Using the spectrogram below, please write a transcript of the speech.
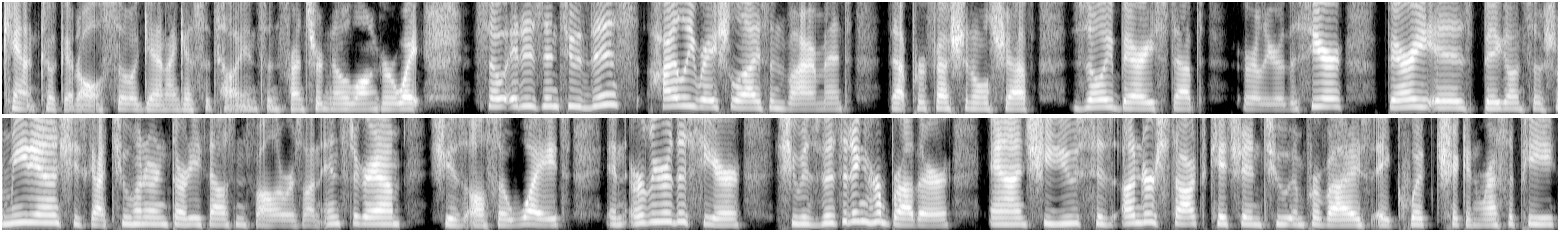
can't cook at all. So again, I guess Italians and French are no longer white. So it is into this highly racialized environment that professional chef Zoe Barry stepped earlier this year. Barry is big on social media. She's got 230,000 followers on Instagram. She is also white. And earlier this year, she was visiting her brother and she used his understocked kitchen to improvise a quick chicken recipe.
